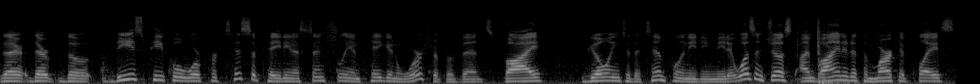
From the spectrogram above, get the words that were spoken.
They're, they're, the, these people were participating essentially in pagan worship events by going to the temple and eating meat. It wasn't just, I'm buying it at the marketplace.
